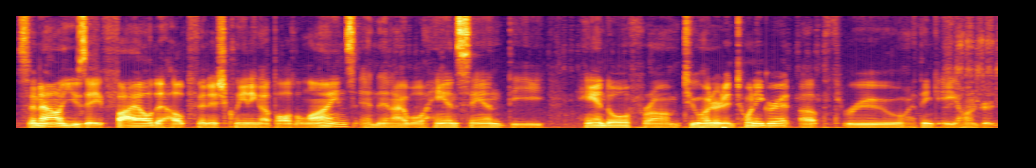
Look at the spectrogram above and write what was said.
So now I'll use a file to help finish cleaning up all the lines and then I will hand sand the handle from 220 grit up through I think 800.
